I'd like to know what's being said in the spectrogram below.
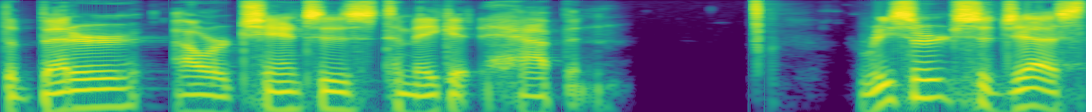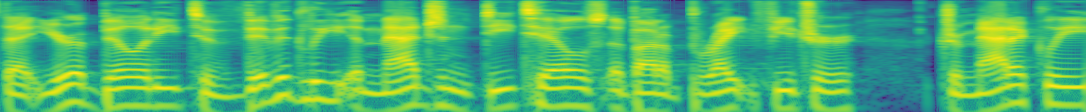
the better our chances to make it happen. Research suggests that your ability to vividly imagine details about a bright future dramatically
